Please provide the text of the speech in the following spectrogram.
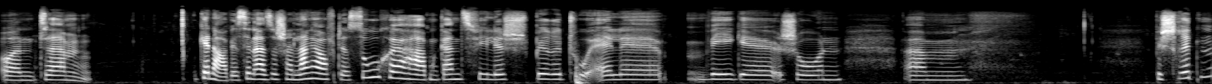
Und ähm, genau, wir sind also schon lange auf der Suche, haben ganz viele spirituelle Wege schon ähm, beschritten.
